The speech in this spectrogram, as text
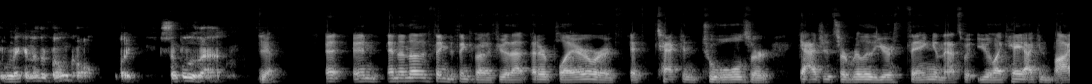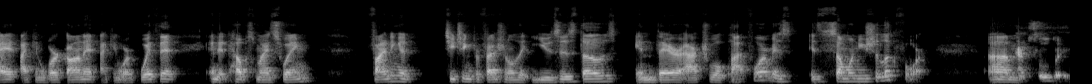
make another phone call. Like simple as that. Yeah. And, and, and another thing to think about if you're that better player or if, if tech and tools or gadgets are really your thing and that's what you're like hey i can buy it i can work on it i can work with it and it helps my swing, finding a teaching professional that uses those in their actual platform is is someone you should look for. Um, Absolutely,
